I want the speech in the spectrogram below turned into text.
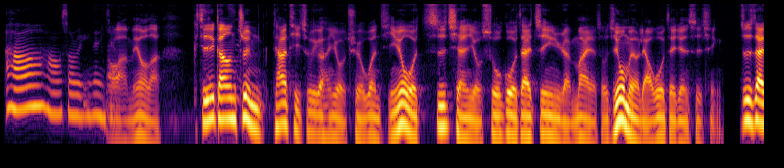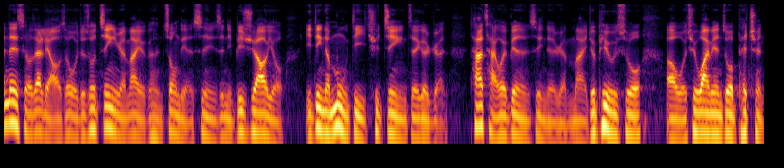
好好，sorry，那你好啦，没有啦。其实刚刚 Dream 他提出一个很有趣的问题，因为我之前有说过，在经营人脉的时候，其实我们有聊过这件事情。就是在那时候在聊的时候，我就说经营人脉有一个很重点的事情是，你必须要有一定的目的去经营这个人，他才会变成是你的人脉。就譬如说，呃，我去外面做 pitching，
